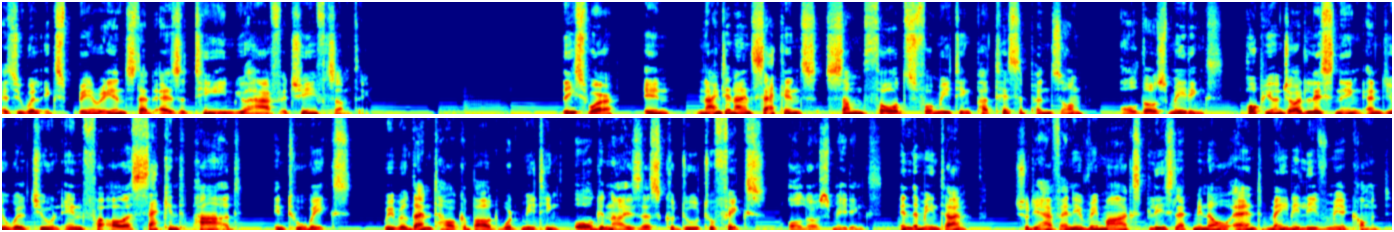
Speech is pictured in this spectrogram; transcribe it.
as you will experience that as a team you have achieved something. These were in 99 seconds, some thoughts for meeting participants on all those meetings. Hope you enjoyed listening and you will tune in for our second part in two weeks. We will then talk about what meeting organizers could do to fix all those meetings. In the meantime, should you have any remarks, please let me know and maybe leave me a comment.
